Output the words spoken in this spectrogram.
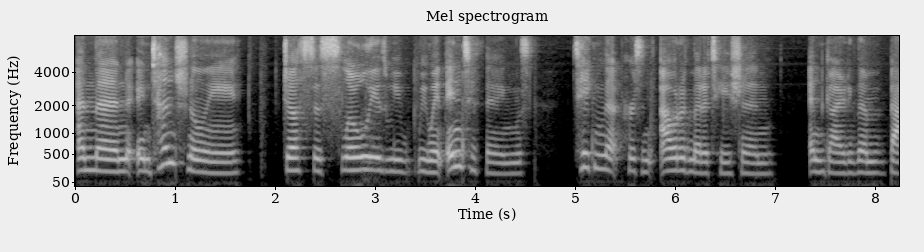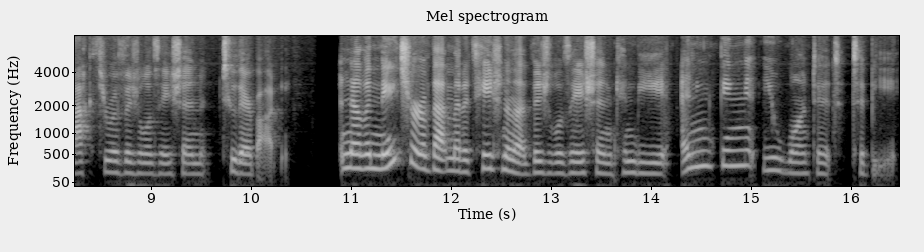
And then intentionally, just as slowly as we, we went into things, taking that person out of meditation and guiding them back through a visualization to their body. Now, the nature of that meditation and that visualization can be anything you want it to be.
